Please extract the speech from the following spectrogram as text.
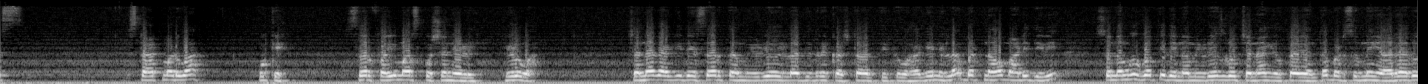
ಎಸ್ ಸ್ಟಾರ್ಟ್ ಮಾಡುವ? Okay sir five marks question ಹೇಳಿ, ಹೇಳುವ. ಚೆನ್ನಾಗಾಗಿದೆ ಸರ್ ತಮ್ಮ ವಿಡಿಯೋ ಇಲ್ಲದಿದ್ದರೆ ಕಷ್ಟ ಆಗ್ತಿತ್ತು, ಹಾಗೇನಿಲ್ಲ ಬಟ್ ನಾವು ಮಾಡಿದ್ದೀವಿ. ಸೊ ನಮಗೂ ಗೊತ್ತಿದೆ, ನಮ್ಮ ವಿಡಿಯೋಸ್ಗಳು ಚೆನ್ನಾಗಿರ್ತವೆ ಅಂತ ಬಟ್ ಸುಮ್ಮನೆ ಯಾರ್ಯಾರು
